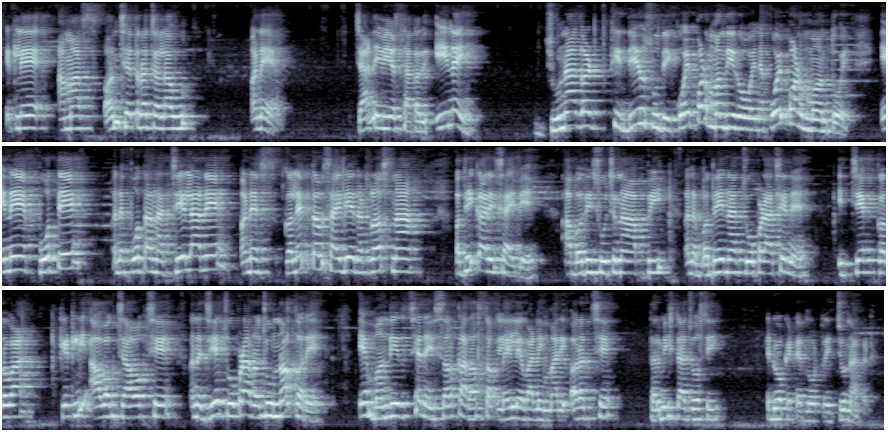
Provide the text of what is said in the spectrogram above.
એટલે આમાં અનક્ષેત્ર ચલાવવું અને ચાની વ્યવસ્થા કરવી. એ નહીં, જુનાગઢથી દીવ સુધી કોઈ પણ મંદિરો હોય ને કોઈ પણ મંત હોય, એને પોતે અને પોતાના ચેલાને અને કલેક્ટર સાહેબે અને ટ્રસ્ટના અધિકારી સાહેબે આ બધી સૂચના આપવી અને બધેના ચોપડા છે ને એ ચેક કરવા કેટલી આવક જાવક છે અને જે ચોપડા રજૂ ન કરે, એ મંદિર છે ને એ સરકાર હસ્તક લઈ લેવાની મારી અરજ છે. Dharmishtha Joshi, advocate notary, Junagadh.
